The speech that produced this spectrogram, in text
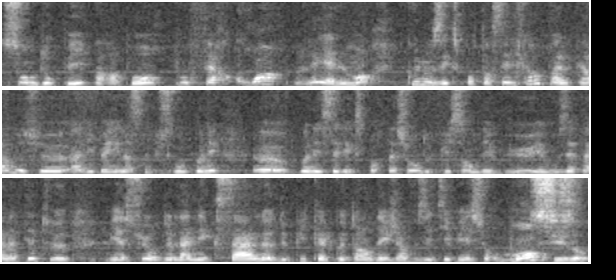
sont dopés par rapport, pour faire croire réellement que nous exportons. C'est le cas ou pas le cas, M. Ali Bey Nasri, puisque vous, connaissez, euh, vous connaissez l'exportation depuis son début, et vous êtes à la tête, bien sûr, de l'annexal depuis quelque temps déjà. Vous étiez, bien sûr, membre. Six ans,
